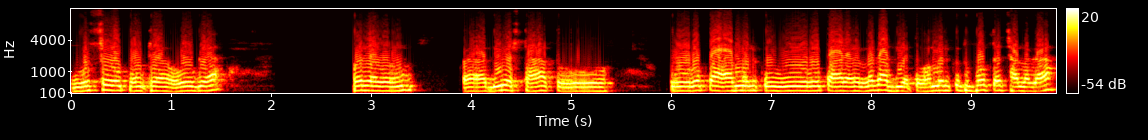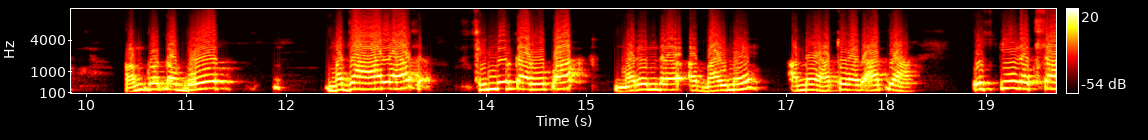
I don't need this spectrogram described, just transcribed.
वर्षों पहुंचा हो गया पर्यावरण का दिवस था तो वो रोपा मेरे को वो रोपा लगा दिया तो मेरे को तो बहुत अच्छा लगा हमको तो बहुत मजा आया सिंदूर का रोपा नरेंद्र भाई ने हमें हाथों हाथ आप्या उसकी रक्षा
